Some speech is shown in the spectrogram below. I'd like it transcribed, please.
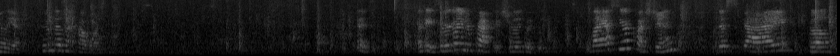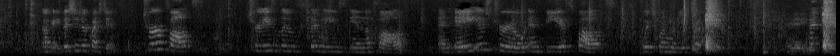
Amelia? Who doesn't have one? Good. Okay, so we're going to practice really quickly. If I ask you a question, the sky, well, okay, this is your question. True or false? Trees lose their leaves in the fall, and A is true and B is false. Which one would you put up? Hey.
